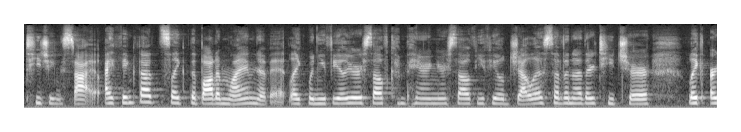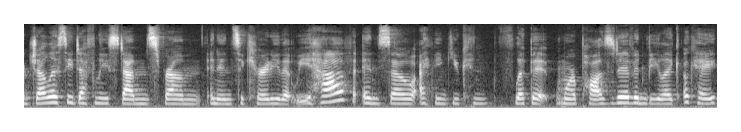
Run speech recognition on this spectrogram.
teaching style. I think that's like the bottom line of it. Like when you feel yourself comparing yourself, you feel jealous of another teacher. Like our jealousy definitely stems from an insecurity that we have. And so I think you can flip it more positive and be like, okay,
